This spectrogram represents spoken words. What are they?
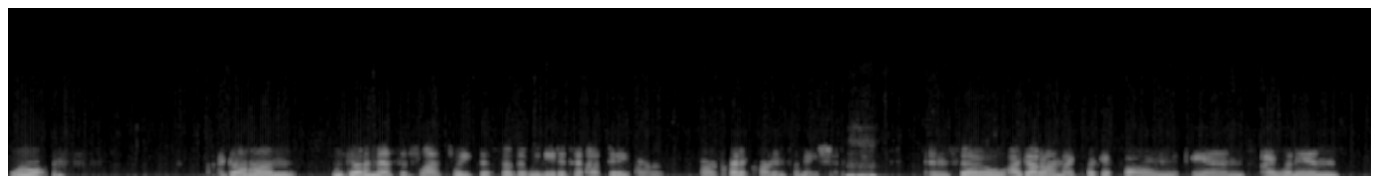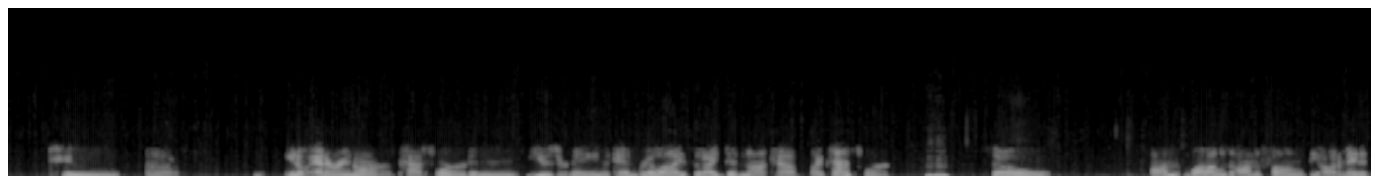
Well, I got on. We got a message last week that said that we needed to update our our credit card information. Mm-hmm. And so I got on my Cricket phone and I went in to, uh, you know, enter in our password and username and realized that I did not have my password. Mhm. So on while I was on the phone with the automated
